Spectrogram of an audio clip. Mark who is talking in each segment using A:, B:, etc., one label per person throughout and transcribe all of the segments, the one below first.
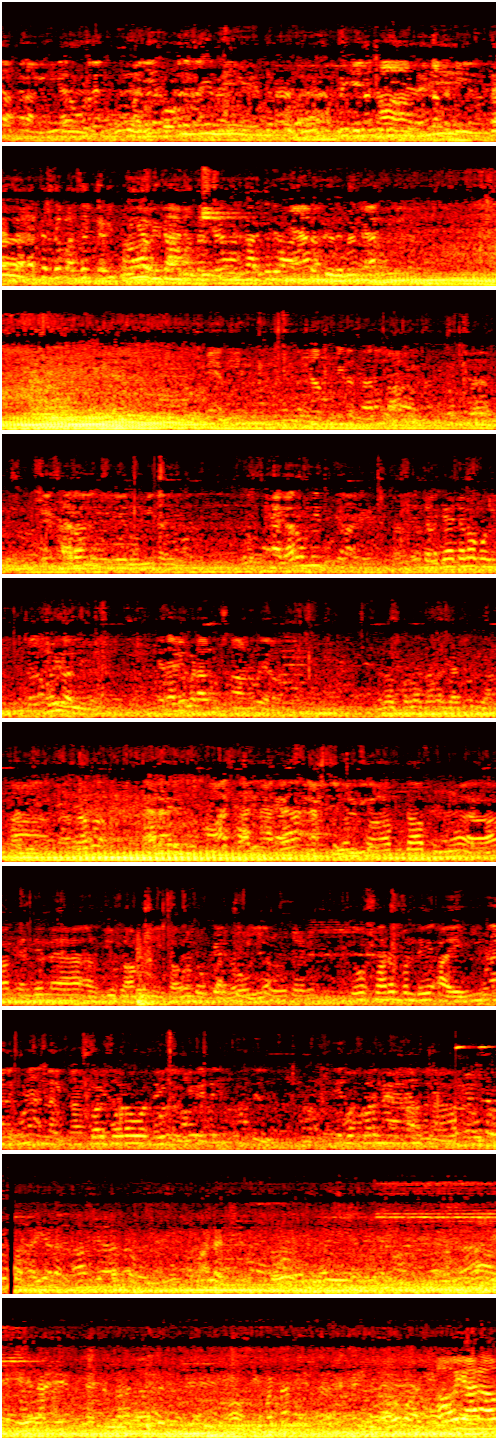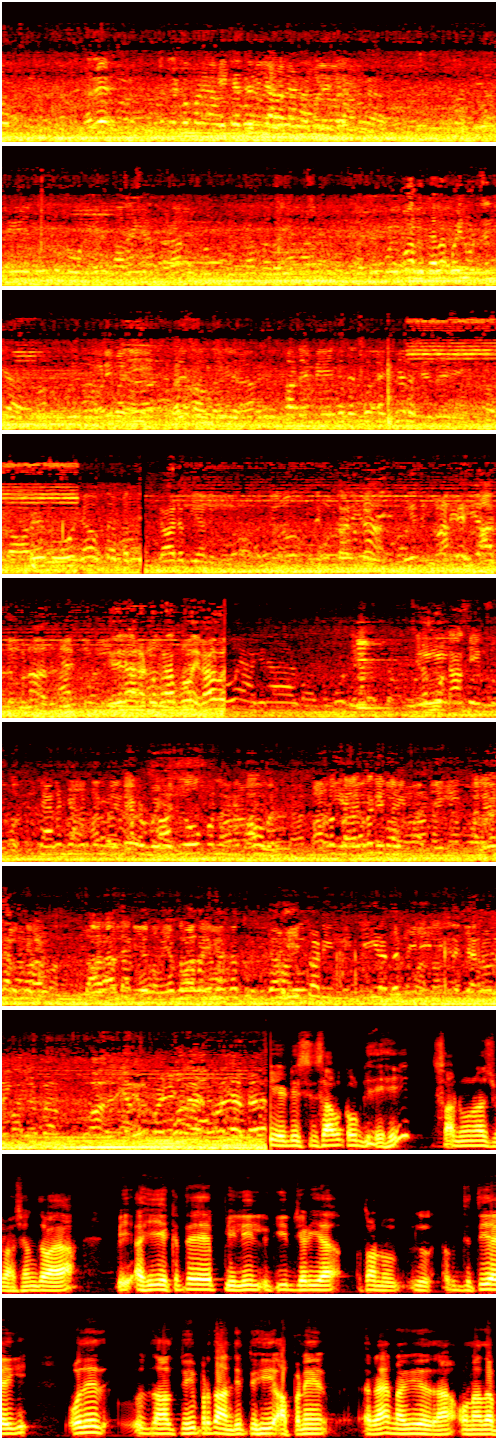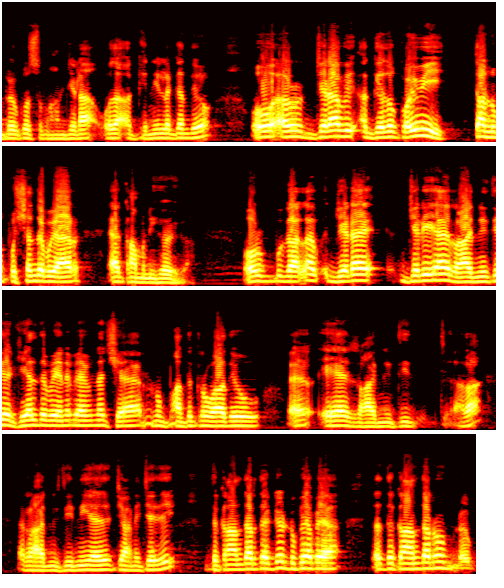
A: ਆਖਰ ਆ ਗਈ ਯਾਰ ਰੋਡ ਦੇ ਭਾਈ ਰੋਡ ਦੇ ਨਹੀਂ ਨਹੀਂ ਹਾਂ ਤਾਂ ਇੱਧਰ ਦੇ ਪਾਸੇ ਕਰਕੇ ਦੇ ਆਪ ਤਾਂ ਦੇ ਦੇ ਸਾਰਾ ਰੋਮੀ ਦਾ ਹੈਗਾ ਰੋਮੀ ਤੇ ਕਰਾਂਗੇ ਚਲ ਗਿਆ ਚਲੋ ਕੋਈ ਕੋਈ ਗੱਲ ਨਹੀਂ। ਇਹਦਾ ਵੀ ਬੜਾ ਨੁਕਸਾਨ ਹੋਇਆ ਵਾ
B: ਸਾਹਿਬ ਦਾ ਫੋਨ ਆਇਆ ਕਹਿੰਦੇ ਮੈਂ ਅਰਜੀ ਸਾਹਿਬ ਨੂੰ ਨਹੀਂ ਸਾਹਿਬ ਨੂੰ ਗੱਲ ਤੇ ਉਹ ਸਾਰੇ ਬੰਦੇ ਆਏ ਹੀ ਪਰ ਸਰ ਉਹ ਨਹੀਂ ਗਏ
A: ਆਓ ਯਾਰ ਆਓ ਅਰੇ ਇੱਕ ਇੱਧਰ ਵੀ ਜਾਣਾ ਪੈਣਾ ਕੋਲੇ
B: ਤੁਹਾਨੂੰ ਪਹਿਲਾਂ ਕੋਈ ਨੋਟਿਸ ਨਹੀਂ ਆਇਆ।
A: ਸਾਡੇ ਮੇਜ਼ ਤੇ ਦੇਖੋ ਇੱਥੇ ਲੱਗੇ ਪਏ ਨੇ। ਸਾਰੇ ਦੋ ਜਾਂ ਉੱਤੇ ਬੱਤੀ
B: ਚਾਰ ਡੱਬੀਆਂ ਦੇ
A: ਇਹਦੇ ਨਾਲ ਟੁਕੜਾ ਹੋਏਗਾ ਸਾਰਾ ਤੁਹਾਡੀ ਨਵੀਆਂ ਸਵਾਰੀਆਂ ਤੁਹਾਡੀ
C: ਸਾਨੂੰ ਉਹਨਾਂ ਨੇ ਸ਼ਵਾਸਨ ਦਵਾਇਆ ਵੀ ਅਸੀਂ ਇੱਕ ਤੇ ਪੀਲੀ ਲਕੀਰ ਜਿਹੜੀ ਆ ਤੁਹਾਨੂੰ ਦਿੱਤੀ ਜਾਏਗੀ। ਉਹਦੇ ਨਾਲ ਤੁਸੀਂ ਪ੍ਰਧਾਨ ਜੀ ਤੁਸੀਂ ਆਪਣੇ ਰਹਿਣ ਦਾ ਉਹਨਾਂ ਦਾ ਬਿਲਕੁਲ ਸਮਾਨ ਜਿਹੜਾ ਉਹਦਾ ਅੱਗੇ ਨਹੀਂ ਲੱਗਣ ਦਿਓ। ਉਹ ਔਰ ਜਿਹੜਾ ਵੀ ਅੱਗੇ ਤੋਂ ਕੋਈ ਵੀ ਤੁਹਾਨੂੰ ਪੁੱਛਣ ਦੇ ਬਗੈਰ ਇਹ ਕੰਮ ਨਹੀਂ ਹੋਏਗਾ। ਔਰ ਗੱਲ ਆ, ਜਿਹੜਾ ਜਿਹੜੀ ਇਹ ਰਾਜਨੀਤੀ ਖੇਲਦੇ ਪਏ ਨੇ ਵੀ ਇਹਨਾਂ ਸ਼ਹਿਰ ਨੂੰ ਬੰਦ ਕਰਵਾ ਦਿਓ। ਇਹ ਰਾਜਨੀਤੀ ਵਾਲਾ ਰਾਜਨੀਤੀ ਨਹੀਂ ਹੈ ਜਾਣੀ ਚਾਹੀਦੀ। ਦੁਕਾਨਦਾਰ ਤੇ ਅੱਗੇ ਡੁੱਬਿਆ ਪਿਆ। ਦੁਕਾਨਦਾਰ ਨੂੰ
